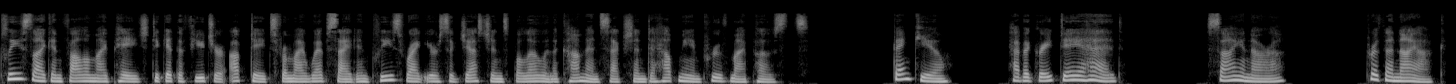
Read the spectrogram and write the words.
Please like and follow my page to get the future updates from my website and please write your suggestions below in the comment section to help me improve my posts. Thank you. Have a great day ahead. Sayonara. Pratha Nayak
